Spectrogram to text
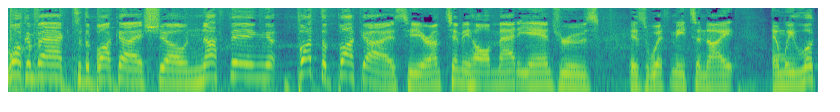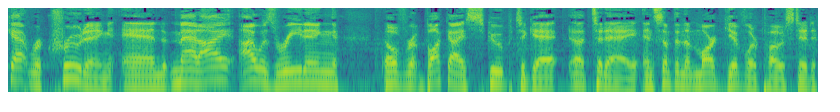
Welcome back to the Buckeye Show. Nothing but the Buckeyes here. I'm Timmy Hall. Maddie Andrews is with me tonight, and we look at recruiting. And Matt, I, I was reading over at Buckeye Scoop to get, uh, today, and something that Mark Givler posted.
